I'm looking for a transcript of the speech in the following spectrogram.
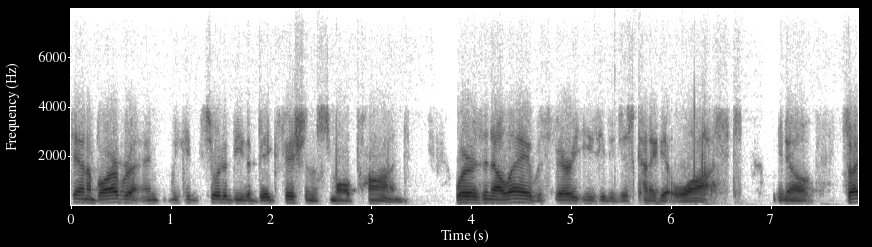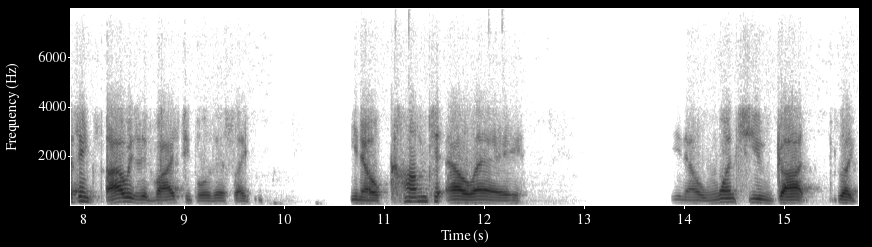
Santa Barbara and we could sort of be the big fish in the small pond. Whereas in LA, it was very easy to just kind of get lost, you know? So I think I always advise people this, like, you know, come to LA, you know, once you've got like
